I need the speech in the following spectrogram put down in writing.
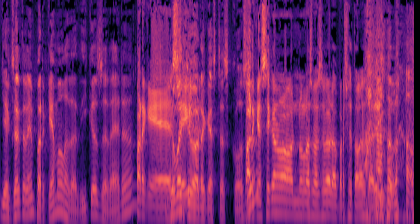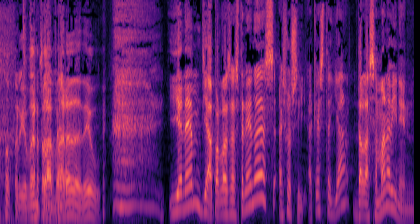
I exactament per què me la dediques a veure? Perquè Jo sé vaig que- veure aquestes coses. Perquè sé que no, no les vas a veure, per això te les dedico. Ah, val, perquè Per pensava, mare de Déu. I anem ja per les estrenes, això sí, aquesta ja de la setmana vinent.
